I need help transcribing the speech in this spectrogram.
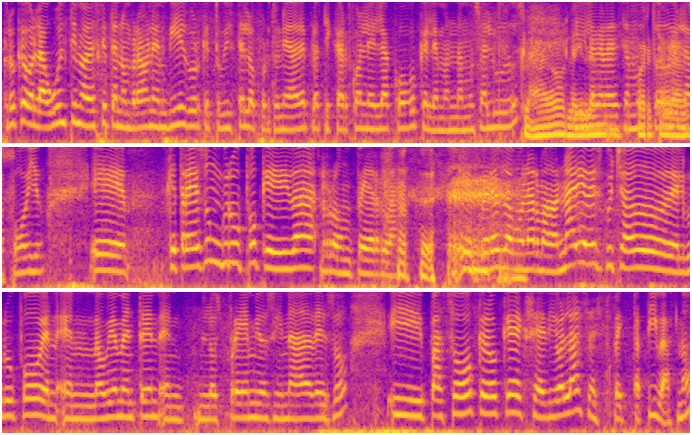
creo que la última vez que te nombraron en Billboard que tuviste la oportunidad de platicar con Leila Cobo que le mandamos saludos. Claro, y le agradecemos todo el apoyo. Eh, que traías un grupo que iba a romperla que fueras la buena armado. Nadie había escuchado del grupo en, obviamente en, los premios y nada de eso. Y pasó creo que excedió las expectativas no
